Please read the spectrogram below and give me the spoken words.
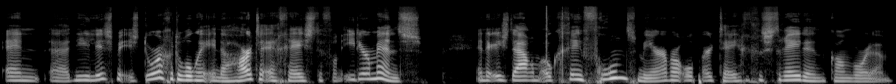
En uh, het nihilisme is doorgedrongen in de harten en geesten van ieder mens. En er is daarom ook geen front meer waarop er tegen gestreden kan worden.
